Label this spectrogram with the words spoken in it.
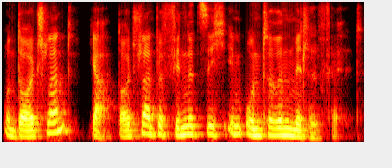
Und Deutschland? Ja, Deutschland befindet sich im unteren Mittelfeld.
